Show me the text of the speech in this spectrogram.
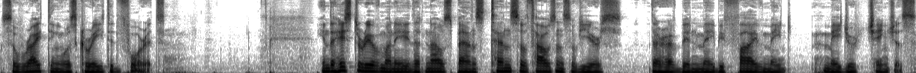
so writing was created for it. In the history of money that now spans tens of thousands of years, there have been maybe five ma- major changes.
